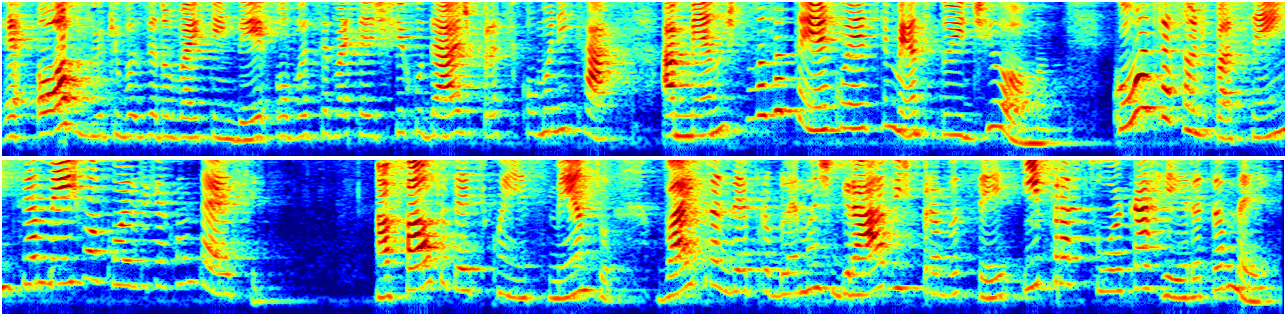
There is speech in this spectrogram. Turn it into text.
É óbvio que você não vai entender ou você vai ter dificuldade para se comunicar, a menos que você tenha conhecimento do idioma. Com a atração de pacientes é a mesma coisa que acontece. A falta desse conhecimento vai trazer problemas graves para você e para sua carreira também.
